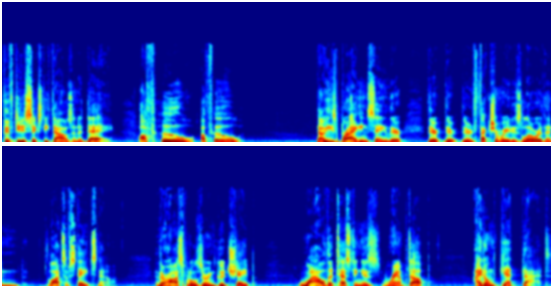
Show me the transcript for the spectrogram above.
50 to 60,000 a day. Of who? Of who? Now he's bragging, saying their their their their infection rate is lower than lots of states now, and their hospitals are in good shape, while the testing is ramped up. I don't get that.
